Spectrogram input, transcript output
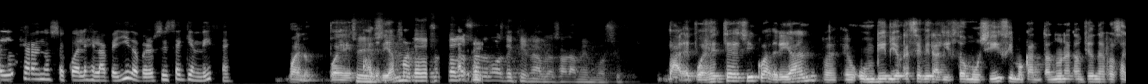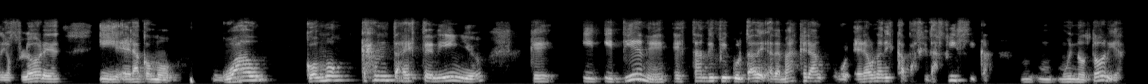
Ahí es que ahora no sé cuál es el apellido, pero sí sé quién dice. Bueno, pues Sí, Adrián sí, Mar- todos, todos sabemos de quién hablas ahora mismo, sí. Vale, pues este chico, Adrián, pues, un vídeo que se viralizó muchísimo cantando una canción de Rosario Flores y era como, wow, ¿cómo canta este niño? Que, y, y tiene estas dificultades, además que era, era una discapacidad física muy notoria.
